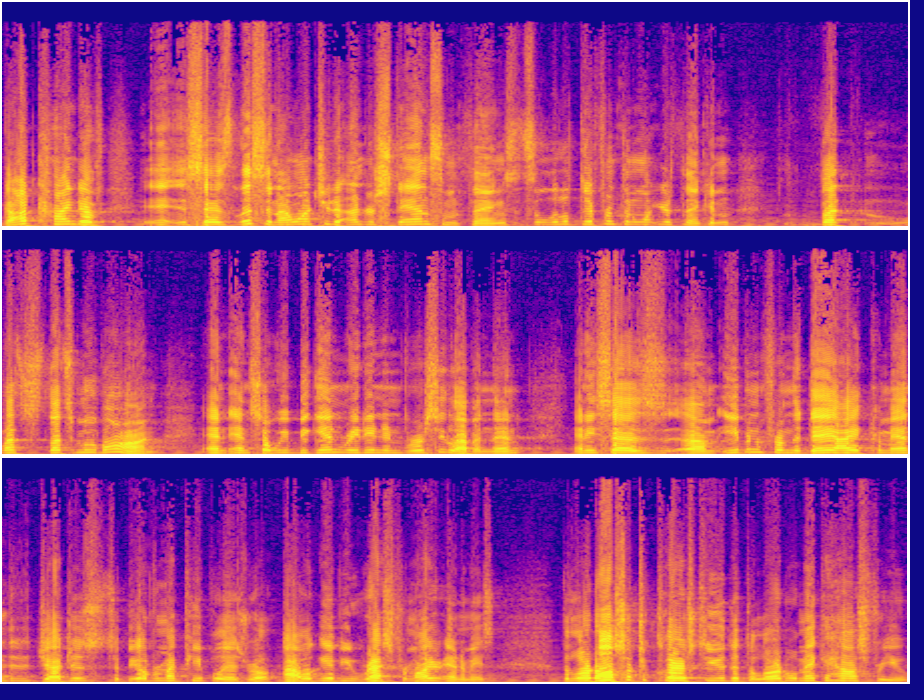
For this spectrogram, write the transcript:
God kind of eh, says, "Listen, I want you to understand some things. It's a little different than what you're thinking, but let's let's move on." And and so we begin reading in verse 11 then. And he says, um, even from the day I commanded the judges to be over my people Israel, I will give you rest from all your enemies. The Lord also declares to you that the Lord will make a house for you.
